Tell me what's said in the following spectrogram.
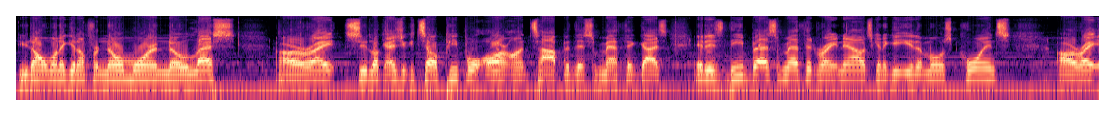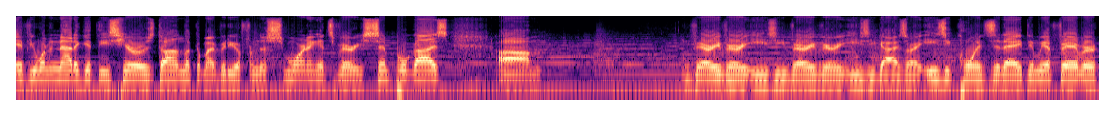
You don't want to get them for no more and no less. All right. See, look, as you can tell, people are on top of this method, guys. It is the best method right now. It's going to get you the most coins. All right. If you want to know how to get these heroes done, look at my video from this morning. It's very simple, guys. Um, very, very easy. Very, very easy, guys. All right, easy coins today. Do me a favor,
